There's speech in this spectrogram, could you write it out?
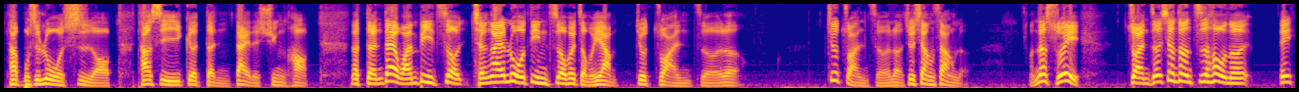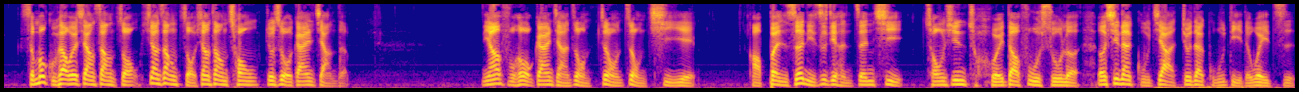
它不是弱势哦，它是一个等待的讯号。那等待完毕之后，尘埃落定之后会怎么样？就转折了，就转折了，就向上了。那所以转折向上之后呢？诶，什么股票会向上冲、向上走、向上冲？就是我刚才讲的，你要符合我刚才讲的这种、这种、这种企业，好，本身你自己很争气，重新回到复苏了，而现在股价就在谷底的位置，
